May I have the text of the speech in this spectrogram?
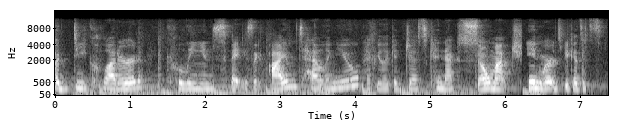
a decluttered clean space. Like I am telling you, I feel like it just connects so much inwards because it's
